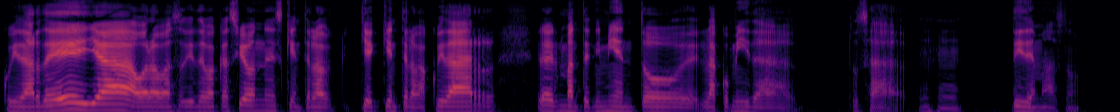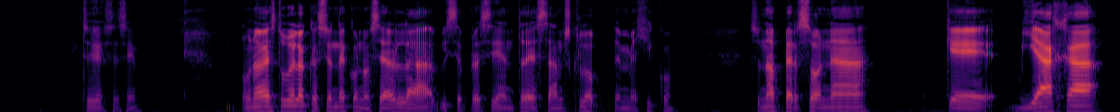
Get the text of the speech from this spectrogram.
cuidar de ella, ahora vas a ir de vacaciones, ¿quién te la, qui- quién te la va a cuidar? El mantenimiento, eh, la comida, o sea, y demás, ¿no? Sí, sí, sí. Una vez tuve la ocasión de conocer a la vicepresidenta de Sam's Club de México. Es una persona que viaja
